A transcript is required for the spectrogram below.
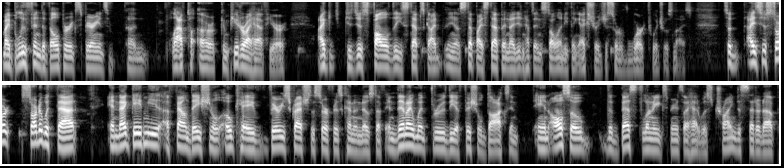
my bluefin developer experience uh, laptop or computer i have here I could, could just follow these steps guide, you know, step by step, and I didn't have to install anything extra. It just sort of worked, which was nice. So I just start started with that, and that gave me a foundational, okay, very scratch the surface kind of know stuff. And then I went through the official docs, and and also the best learning experience I had was trying to set it up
